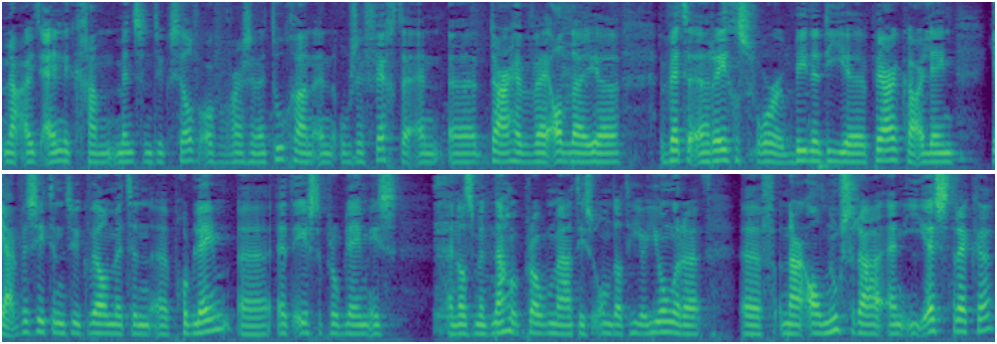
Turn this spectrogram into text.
nou, uiteindelijk gaan mensen natuurlijk zelf over waar ze naartoe gaan en hoe ze vechten. En eh, daar hebben wij allerlei eh, wetten en regels voor binnen die eh, perken. Alleen, ja, we zitten natuurlijk wel met een eh, probleem. Eh, het eerste probleem is, en dat is met name problematisch, omdat hier jongeren eh, naar Al-Nusra en IS trekken.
